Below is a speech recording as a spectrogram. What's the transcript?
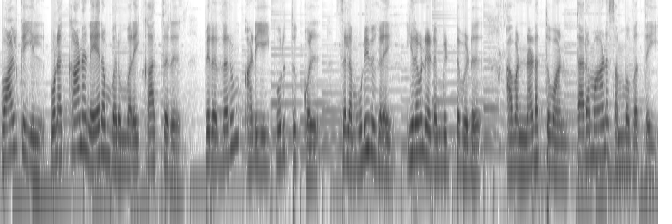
வாழ்க்கையில் உனக்கான நேரம் வரும் வரை காத்திரு. பிறர் தரும் அடியை பொறுத்துக்கொள். சில முடிவுகளை இறைவனிடம் விட்டுவிடு. அவன் நடத்துவான் தரமான சம்பவத்தை.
